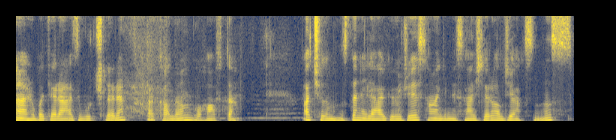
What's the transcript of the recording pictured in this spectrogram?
Merhaba terazi burçları. Bakalım bu hafta açılımınızda neler göreceğiz? Hangi mesajları alacaksınız?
